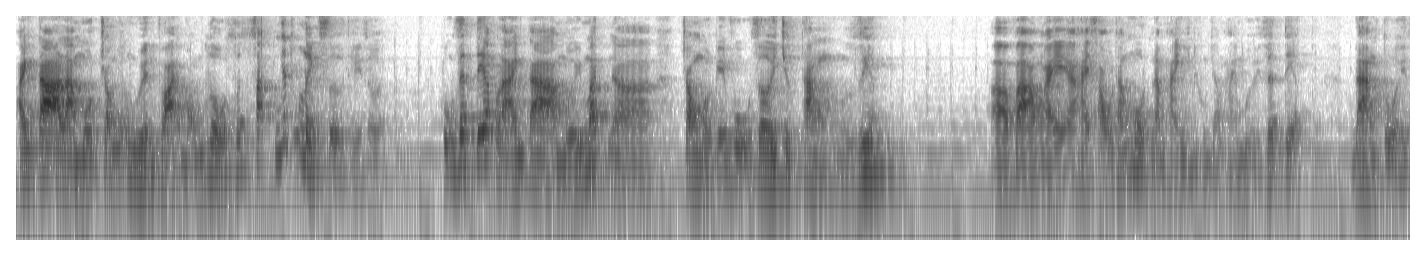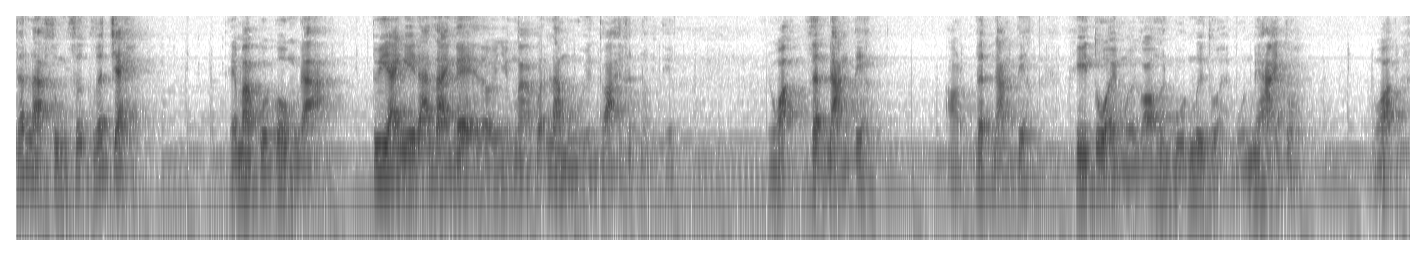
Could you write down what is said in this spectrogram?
anh ta là một trong những huyền thoại bóng rổ xuất sắc nhất lịch sử thế giới. Cũng rất tiếc là anh ta mới mất à, trong một cái vụ rơi trực thăng riêng à, vào ngày 26 tháng 1 năm 2020 rất tiếc đang tuổi rất là sung sức rất trẻ. Thế mà cuối cùng đã tuy anh ấy đã giải nghệ rồi nhưng mà vẫn là một huyền thoại rất nổi tiếng. Đúng không ạ? Rất đáng tiếc. À, rất đáng tiếc. Khi tuổi mới có hơn 40 tuổi 42 tuổi đúng không ạ?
